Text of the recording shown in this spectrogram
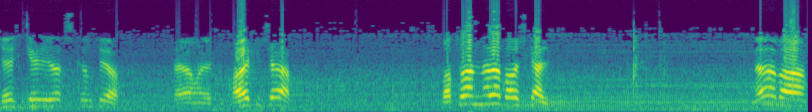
Ses geliyor, sıkıntı yok. Selamünaleyküm. Aleykümselam. Batuhan merhaba, hoş geldin. Merhaba.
